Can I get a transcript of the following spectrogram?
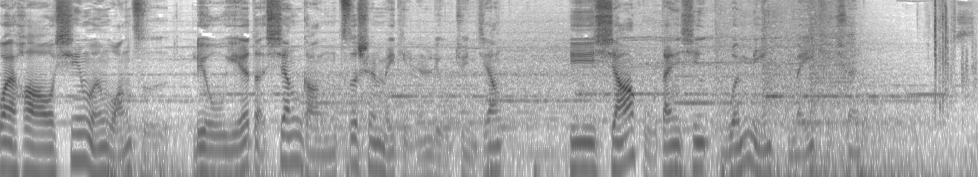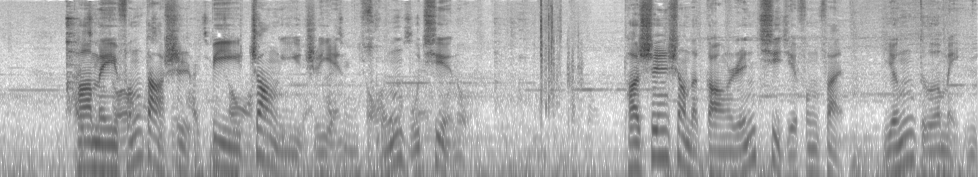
外号“新闻王子”柳爷的香港资深媒体人柳俊江，以侠骨丹心闻名媒体圈。他每逢大事必仗义直言，从不怯懦。他身上的港人气节风范，赢得美誉。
